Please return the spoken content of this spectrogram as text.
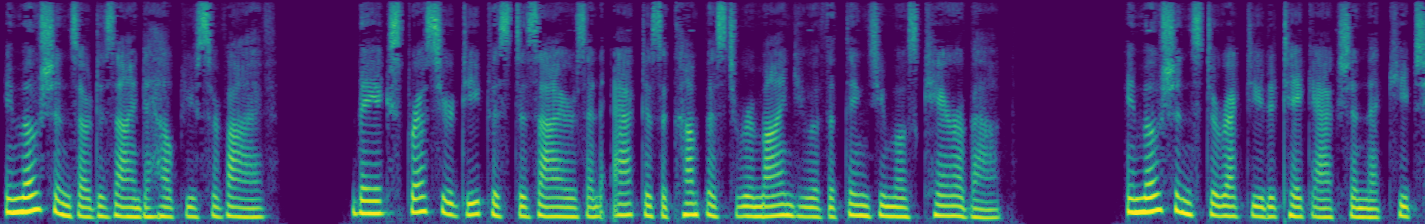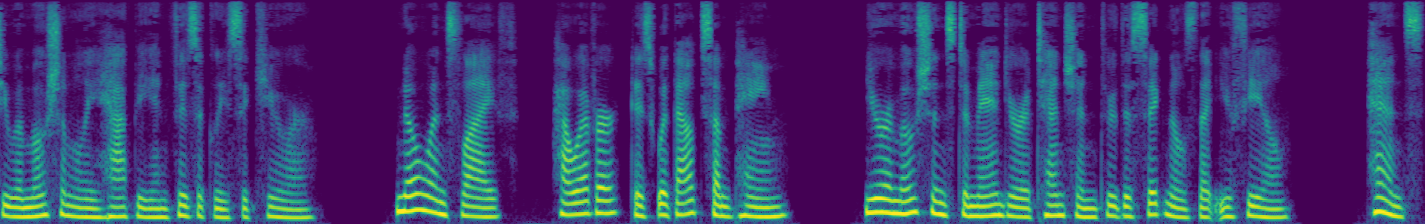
Emotions are designed to help you survive. They express your deepest desires and act as a compass to remind you of the things you most care about. Emotions direct you to take action that keeps you emotionally happy and physically secure. No one's life, however, is without some pain. Your emotions demand your attention through the signals that you feel. Hence,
